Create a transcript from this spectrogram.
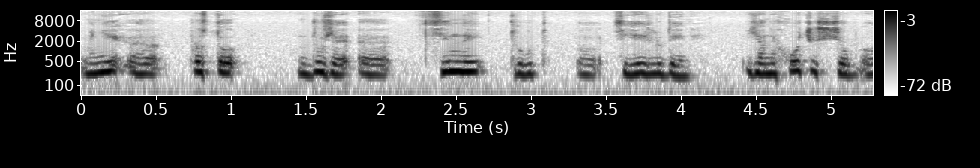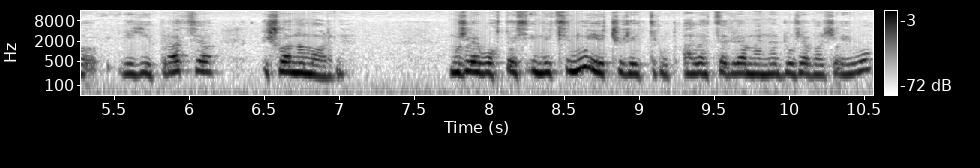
мені е, просто дуже е, цінний труд е, цієї людини. Я не хочу, щоб е, її праця пішла на марне. Можливо, хтось і не цінує чужий труд, але це для мене дуже важливо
